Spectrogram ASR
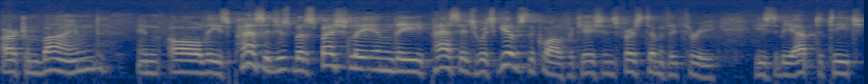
are combined in all these passages, but especially in the passage which gives the qualifications, 1 Timothy 3. He's to be apt to teach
